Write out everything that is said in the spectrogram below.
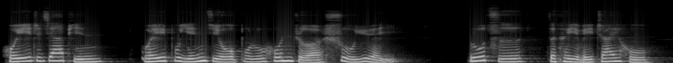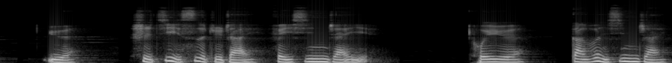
回之家贫，唯不饮酒不如昏者数月矣。如此，则可以为斋乎？”曰。是祭祀之斋，非心斋也。回曰：“敢问心斋。”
